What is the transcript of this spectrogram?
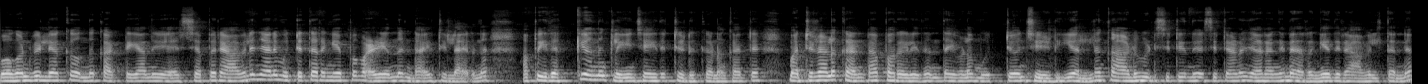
ബോഗൺ വില്ലയൊക്കെ ഒന്ന് കട്ട് ചെയ്യാമെന്ന് വിചാരിച്ചു. അപ്പോൾ രാവിലെ ഞാൻ മുറ്റത്തിറങ്ങിയപ്പോൾ മഴയൊന്നും ഉണ്ടായിട്ടില്ലായിരുന്നു. അപ്പോൾ ഇതൊക്കെ ഒന്ന് ക്ലീൻ ചെയ്തിട്ട് എടുക്കണം. കാരണം മറ്റൊരാൾ കണ്ടാൽ പറയില്ല ഇതെന്താ ഇവളെ മുറ്റവും ചെടിയും എല്ലാം കാട് പിടിച്ചിട്ട്? എന്ന് വെച്ചിട്ടാണ് ഞാൻ അങ്ങനെ ഇറങ്ങിയത് രാവിലെ തന്നെ.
